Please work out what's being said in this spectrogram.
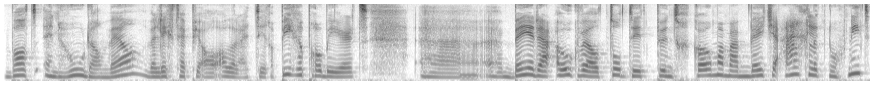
wat en hoe dan wel? Wellicht heb je al allerlei therapie geprobeerd. Uh, ben je daar ook wel tot dit punt gekomen, maar weet je eigenlijk nog niet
